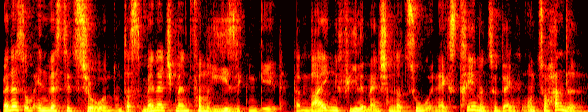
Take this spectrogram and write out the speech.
Wenn es um Investitionen und das Management von Risiken geht, dann neigen viele Menschen dazu, in Extremen zu denken und zu handeln,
